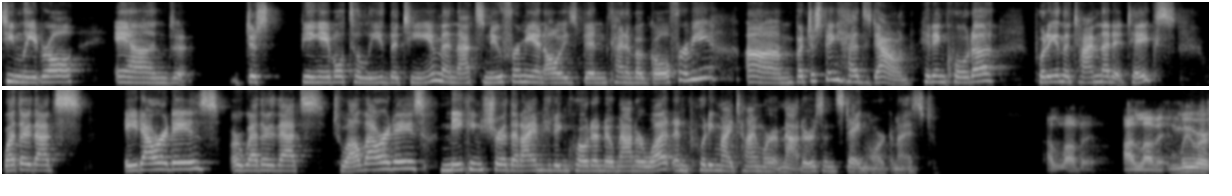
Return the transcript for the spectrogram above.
team lead role, and just being able to lead the team. And that's new for me and always been kind of a goal for me. Um, but just being heads down, hitting quota, putting in the time that it takes, whether that's eight hour days or whether that's 12 hour days, making sure that I'm hitting quota no matter what and putting my time where it matters and staying organized. I love it. I love it. And we were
